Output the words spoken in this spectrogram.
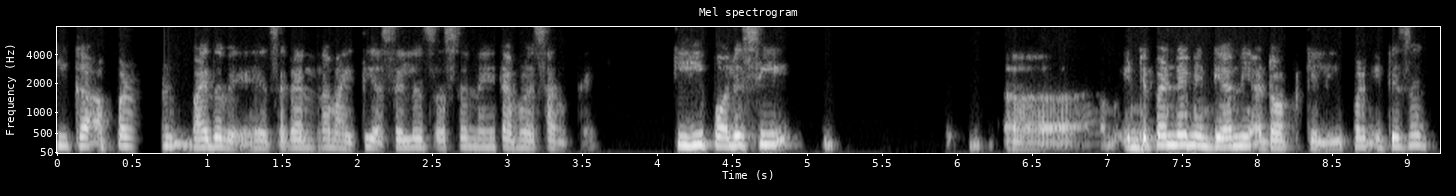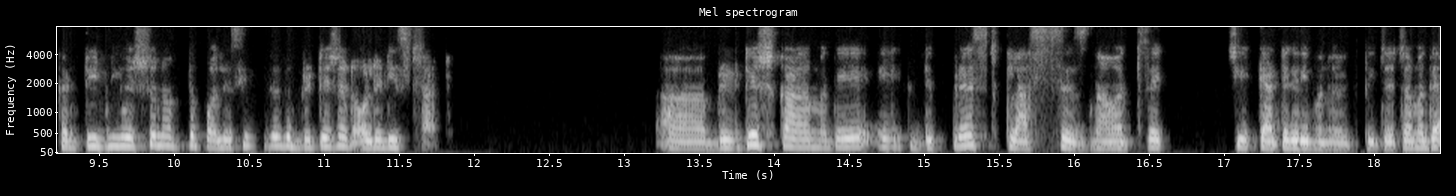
ही का आपण बाय द वे हे सगळ्यांना माहिती असेलच असं नाही त्यामुळे सांगते. की ही पॉलिसी इंडिपेंडेंट इंडियानी अडॉप्ट केली पण it is a continuation of the policy the British had already start British काळामध्ये एक डिप्रेस्ड क्लासेस नावाचे ची कॅटेगरी बनवली होती ज्याच्यामध्ये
